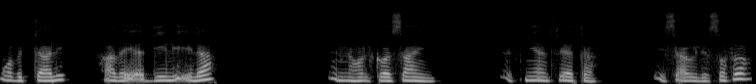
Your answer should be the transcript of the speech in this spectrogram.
وبالتالي هذا يؤدي لي إلى أنه ال cosine اثنين ثيتا يساوي لي صفر.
